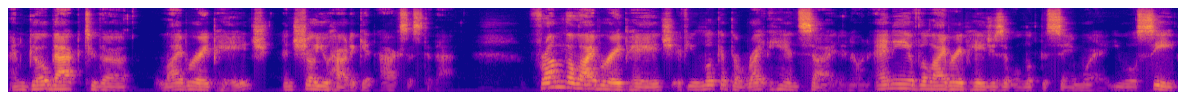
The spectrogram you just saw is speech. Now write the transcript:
and go back to the library page and show you how to get access to that. From the library page, if you look at the right hand side, and on any of the library pages it will look the same way, you will see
